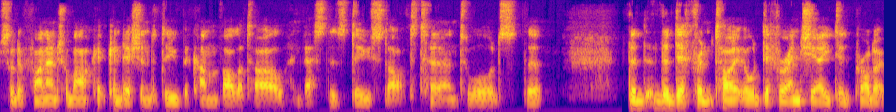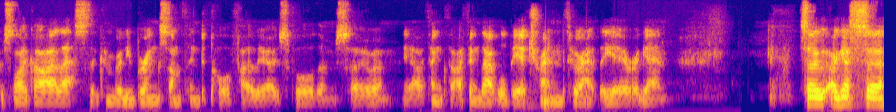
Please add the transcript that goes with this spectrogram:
sort of financial market conditions do become volatile, investors do start to turn towards the the the different type or differentiated products like ILS that can really bring something to portfolios for them. So um, yeah, I think that I think that will be a trend throughout the year again. So I guess uh,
